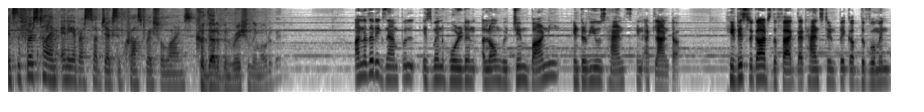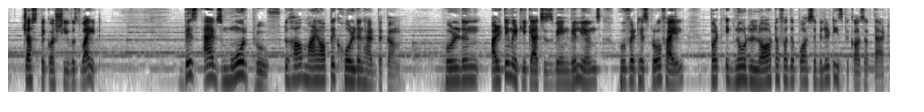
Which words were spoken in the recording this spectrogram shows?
It's the first time any of our subjects have crossed racial lines. Could that have been racially motivated? Another example is when Holden, along with Jim Barney, interviews Hance in Atlanta. He disregards the fact that Hance didn't pick up the woman just because she was white. This adds more proof to how myopic Holden had become. Holden ultimately catches Wayne Williams, who fit his profile, but ignored a lot of other possibilities because of that.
